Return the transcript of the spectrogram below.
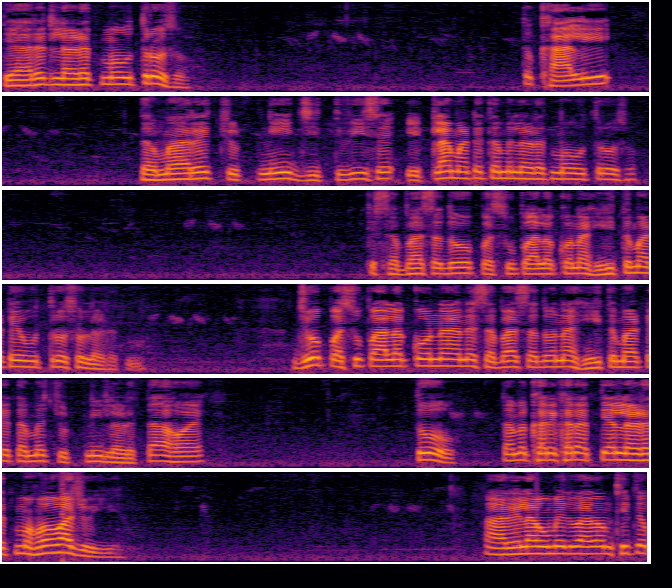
ત્યારે જ લડતમાં ઉતરો છો. તો ખાલી તમારે ચૂંટણી જીતવી છે એટલા માટે તમે લડતમાં ઉતરો છો? કે સભાસદો પશુપાલકોના હિત માટે ઉતરો છો લડતમાં? જો પશુપાલકોના અને સભાસદોના હિત માટે તમે ચૂંટણી લડતા હોય, તો તમે ખરેખર અત્યારે લડતમાં હોવા જોઈએ. હારેલા ઉમેદવારોમાંથી તો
